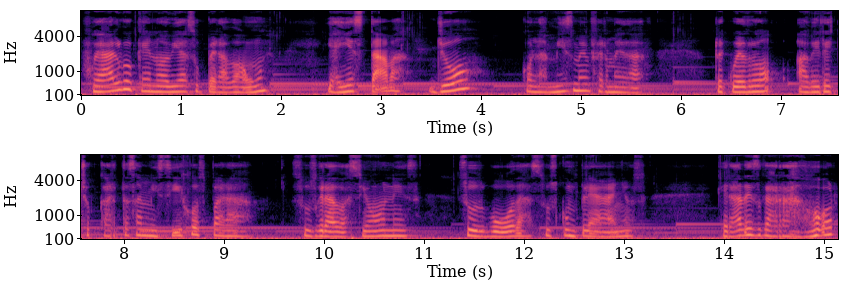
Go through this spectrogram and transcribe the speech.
Fue algo que no había superado aún y ahí estaba, yo con la misma enfermedad. Recuerdo haber hecho cartas a mis hijos para sus graduaciones, sus bodas, sus cumpleaños. Era desgarrador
